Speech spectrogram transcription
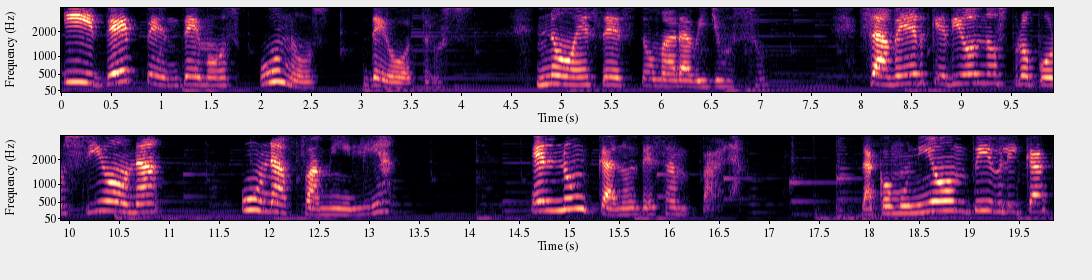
y dependemos unos de otros. ¿No es esto maravilloso? Saber que Dios nos proporciona una familia. Él nunca nos desampara. La comunión bíblica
